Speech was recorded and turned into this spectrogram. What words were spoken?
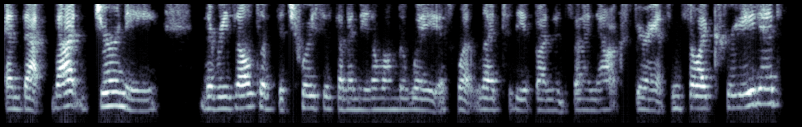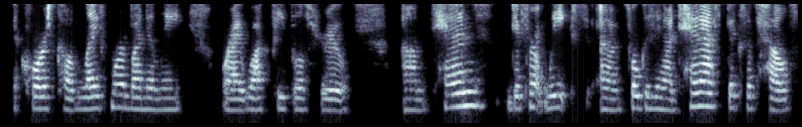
and that that journey the result of the choices that I made along the way is what led to the abundance that I now experience. And so I created a course called Life More Abundantly, where I walk people through um, 10 different weeks, uh, focusing on 10 aspects of health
